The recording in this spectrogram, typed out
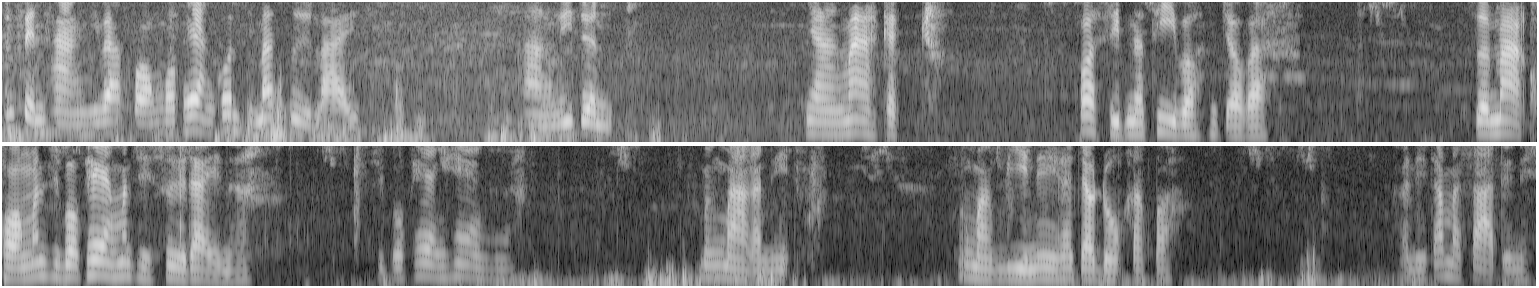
มันเป็นห้างที่ว่าของบ่แพงคนสิมาซื้อหลายห้างลีเดนยางมากกับพอสิบนาทีบ่เจ้าว่าส่วนมากของมันสิบ่แพงมันสิซื้อได้นะสิบ่แพงแห้งนะเบิ่งมากอันนี้เบิ่งมากบีนี่เขาเจ้าดกคักบ่อันนี้ธรรมศาสตร์ด้นี่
